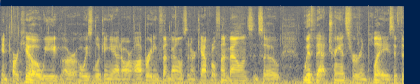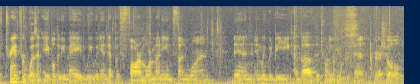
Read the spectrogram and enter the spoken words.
in Park Hill, we are always looking at our operating fund balance and our capital fund balance. And so with that transfer in place, if the transfer wasn't able to be made, we would end up with far more money in Fund One than, and we would be above the 22% threshold.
